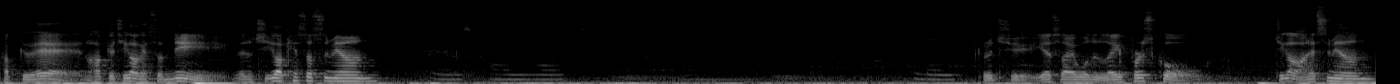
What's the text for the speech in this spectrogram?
학교에 너 학교 지각했었니? 그래서 지각했었으면 Yes. 그렇지. Yes, I was late for school. 지각 안 했으면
